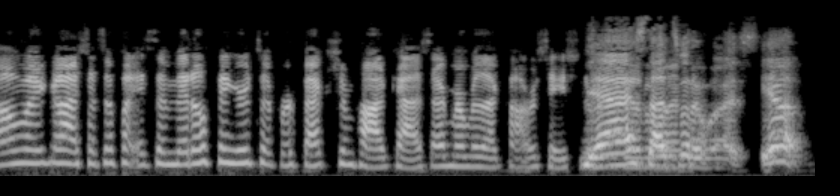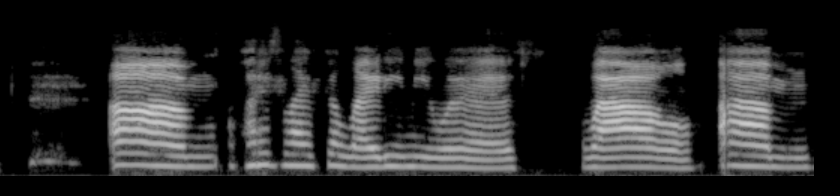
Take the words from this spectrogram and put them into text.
Oh my gosh, that's a fun. It's a middle finger to perfection podcast. I remember that conversation. Yes, that's one. what it was. Yep. Um, what is life delighting me with? Wow. Um,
